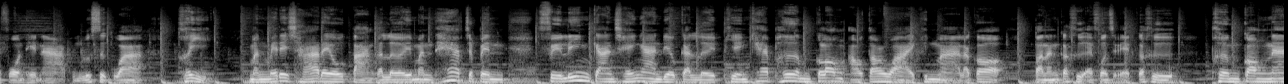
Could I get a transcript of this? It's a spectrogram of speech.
iPhone 10R ผมรู้สึกว่า เฮ้ยมันไม่ได้ช้าเร็วต่างกันเลย มันแทบจะเป็น feeling การใช้งานเดียวกันเลย เพียงแค่เพิ่มกล้อง ultra wide ขึ้นมา แล้วก็ตอนนั้นก็คือ iPhone 11 ก็คือ เพิ่มกล้องหน้า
